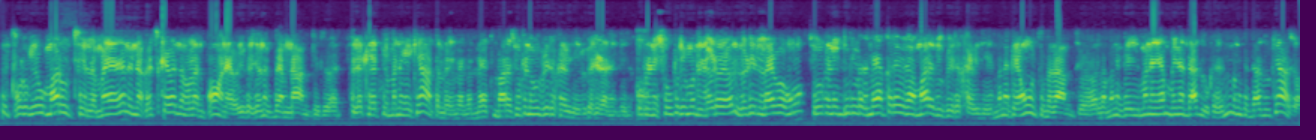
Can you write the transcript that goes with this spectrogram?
થોડુંક એવું મારું જ છે, એટલે મેં છે ને એના ખચકાવ્યા ને ફોન આવ્યો. કે જનકભાઈ નામ કીધું એટલે કે મને કે, ક્યાં તમે? મેં મારા ચૂંટણી ઊભી રખાવી દીધી, ગઢડાને કીધું ચૂંટણી સુપ્રીમ લડ, લડીને લાવ્યો હું. ચૂંટણી દુર્લભ મેં કરાવી મારે જ ઊભી રખાવી દીધી. મને કે, હું છું નામ છું. એટલે મને કે મને એમ મને દાદુ કહે. મને કે, દાદુ, ક્યાં છો?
